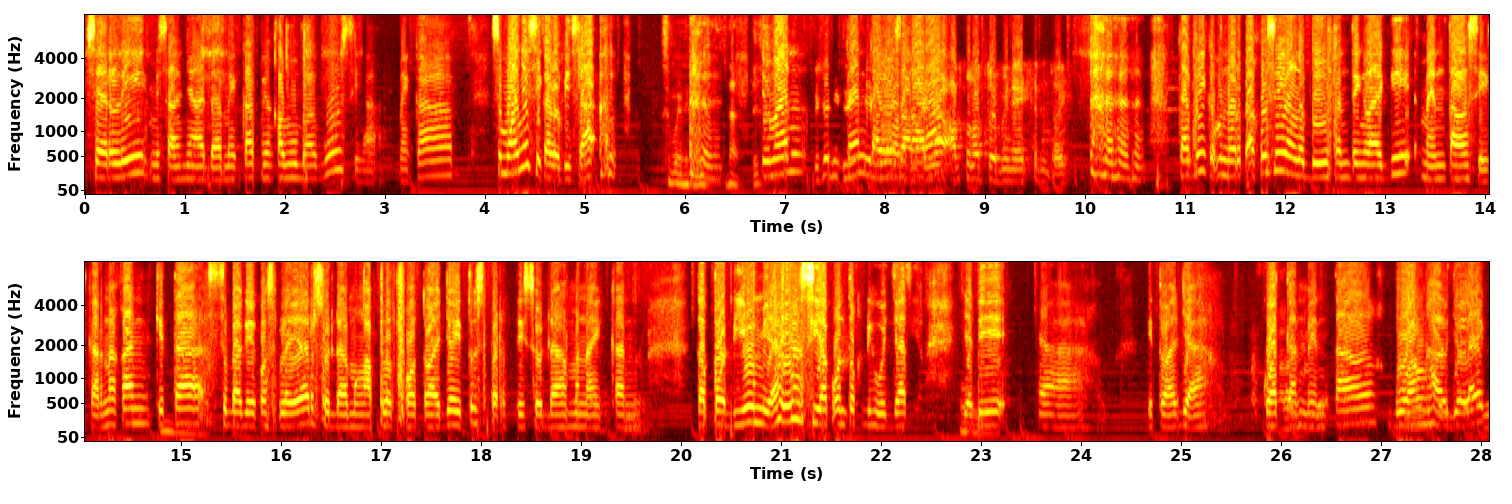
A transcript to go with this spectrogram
Shirley misalnya ada makeup yang kamu bagus ya makeup. Semuanya sih kalau bisa cuman kan kalau sekarang absolute domination coy. tapi menurut aku sih yang lebih penting lagi mental sih. Karena kan kita sebagai cosplayer sudah mengupload foto aja itu seperti sudah menaikkan ke podium ya yang siap untuk dihujat. Jadi ya itu aja. Kuatkan mental buang hal jelek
